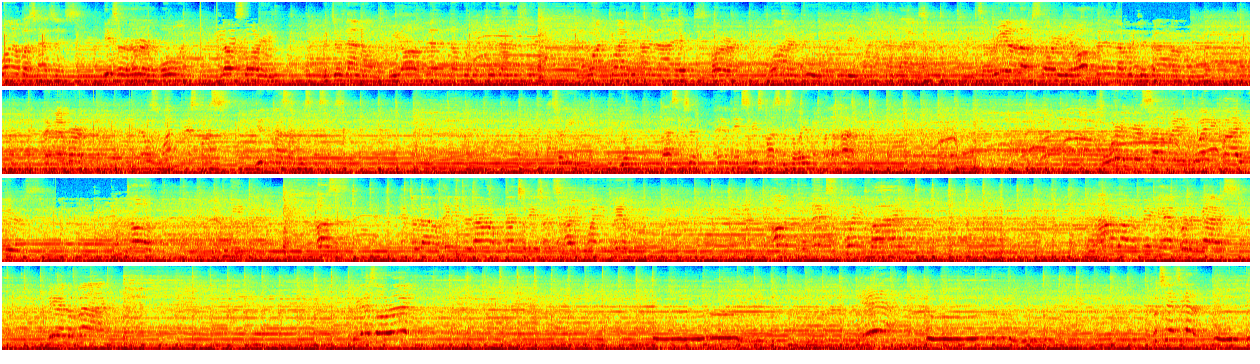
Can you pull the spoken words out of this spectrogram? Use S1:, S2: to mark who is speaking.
S1: one of us has his, his or her own love story with Giordano. We all fell in love with Giordano shirt at one point in our lives, or one or two or three points in our lives. It's a real love story. We all fell in love with Giordano. I remember there was one Christmas, yun yung yun. Ayun, next Christmas, gusto ko yung may palaka. Your hands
